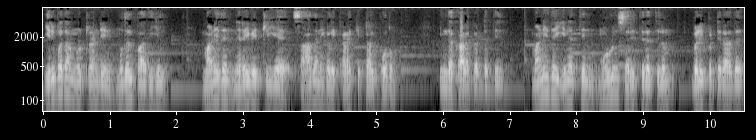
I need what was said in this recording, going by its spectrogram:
இருபதாம் நூற்றாண்டின் முதல் பாதியில் மனிதன் நிறைவேற்றிய சாதனைகளை கணக்கிட்டால் போதும். இந்த காலகட்டத்தில் மனித இனத்தின் முழு சரித்திரத்திலும் வெளிப்பட்டிராத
